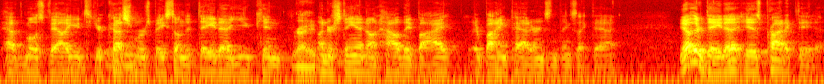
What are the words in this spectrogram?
have the most value to your mm-hmm. customers based on the data you can Right. understand on how they buy their buying patterns and things like that. The other data is product data.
